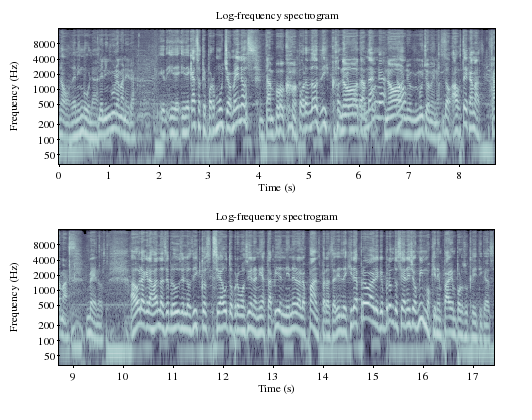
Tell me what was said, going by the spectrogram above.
No, de ninguna. De ninguna manera. Y, de, y de casos que por mucho menos, Tampoco. por dos discos no, de. Morondanga, No, ¿no? no, mucho menos. No, a usted jamás. Jamás. Menos. Ahora que las bandas se producen los discos, se autopromocionan y hasta piden dinero a los fans para salir de gira, es probable que pronto sean ellos mismos quienes paguen por sus críticas.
